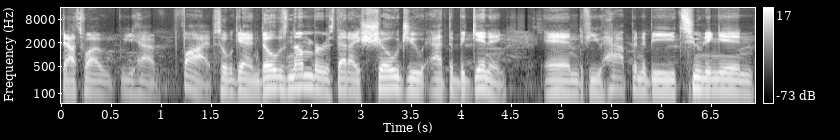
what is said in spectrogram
that's why we have five. So again, those numbers that I showed you at the beginning, and if you happen to be tuning in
